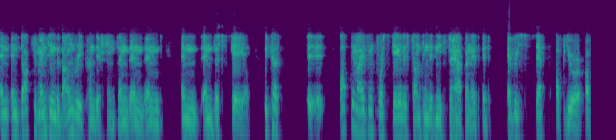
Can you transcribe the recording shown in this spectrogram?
and, and documenting the boundary conditions and, and, and, and, and the scale because it, optimizing for scale is something that needs to happen at, at every step of your, of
